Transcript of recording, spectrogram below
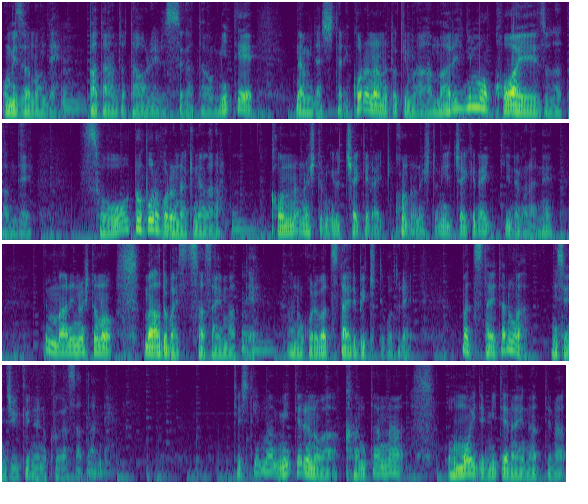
お水を飲んでうん。バターンと倒れる姿を見て涙したりコロナの時もあまりにも怖い映像だったんで相当ボロボロ泣きながらうん。こんなの人に言っちゃいけないこんなの人に言っちゃいけないって言いながらねでも周りの人の、まあ、アドバイス支えもあって、うん。あのこれは伝えるべきってことで、まあ、伝えたのが2019年の9月だったんで、決して今見てるのは簡単な思いで見てないなっていうのは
